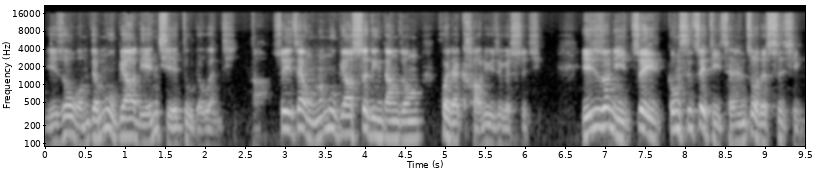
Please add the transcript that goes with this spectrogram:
也就是说，我们的目标连结度的问题啊，所以在我们目标设定当中会来考虑这个事情。也就是说，你最公司最底层做的事情，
